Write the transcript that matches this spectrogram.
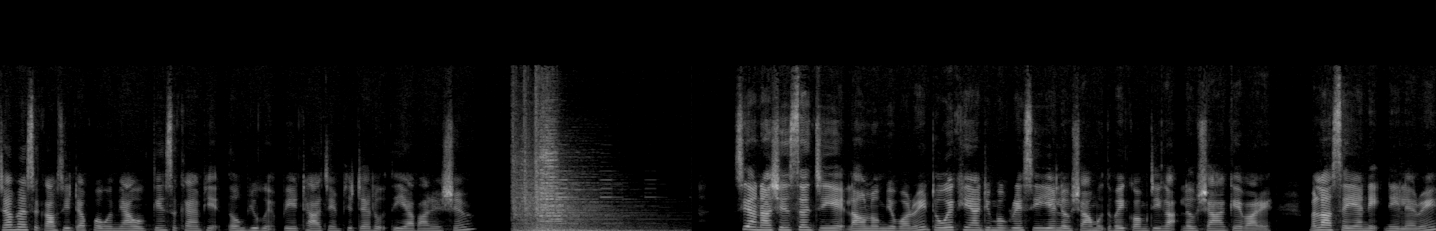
ဂျမ်ဖက်စစ်ကောင်စီတပ်ဖွဲ့ဝင်များကိုကင်းစခန်းဖြင့်အသုံးပြုခွင့်ပေးထားခြင်းဖြစ်တယ်လို့သိရပါတယ်ရှင်။ဆီယနာရှင်စန့်ကျင်ရဲ့လောင်လုံးမြို့ပေါ်တွင်ဒဝဲခရိုင်ဒီမိုကရေစီရေးလှုပ်ရှားမှုတပိတ်ကော်မတီကလှုပ်ရှားခဲ့ပါတယ်။မလ10ရက်နေ့နေ့လယ်တွင်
